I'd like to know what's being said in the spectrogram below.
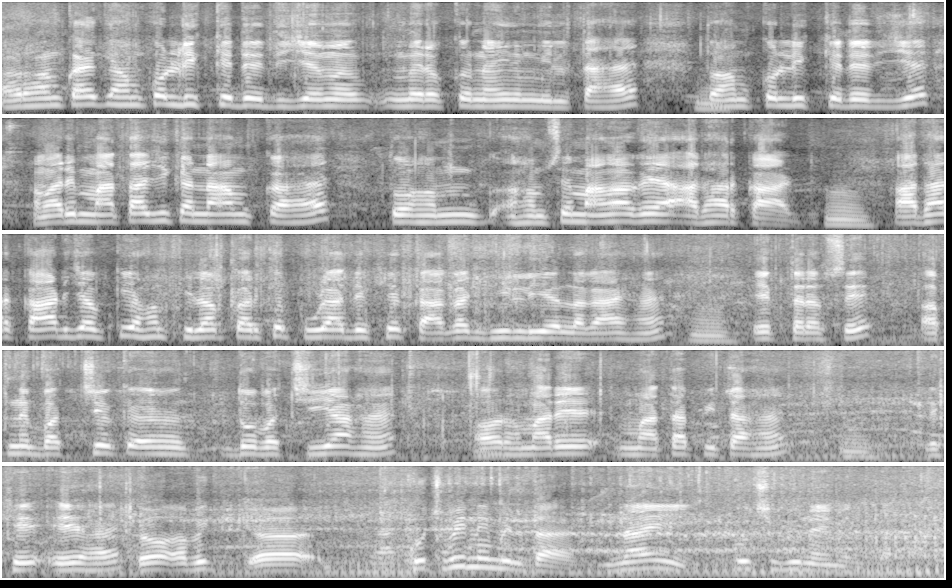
और हम कहे कि हमको लिख के दे दीजिए मेरे को नहीं मिलता है तो हमको लिख के दे दीजिए। हमारी माता जी का नाम का है तो हम हमसे मांगा गया आधार कार्ड। आधार कार्ड जबकि हम फिलअप करके पूरा देखिए कागज़ भी लिए लगाए हैं एक तरफ़ से। अपने बच्चे के दो बच्चियाँ हैं और हमारे माता पिता हैं देखिए ये है। तो अभी अ, कुछ भी नहीं मिलता है? नहीं कुछ भी नहीं मिलता है।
